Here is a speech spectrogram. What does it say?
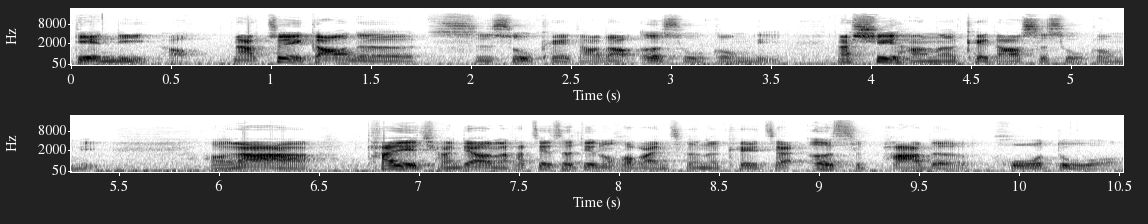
电力，好，那最高的时速可以达到二十五公里，那续航呢可以达到四十五公里，好，那它也强调呢，它这次电动滑板车呢，可以在二十趴的坡度哦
